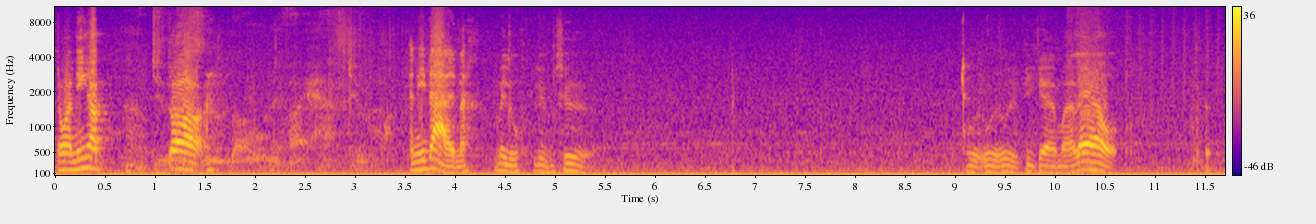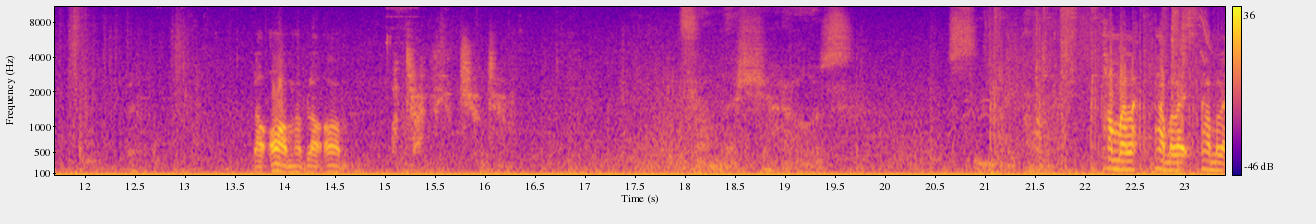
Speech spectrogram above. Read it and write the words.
จังหวะนี้ครับ I'll do Go. this alone if I have to. อันนี้ด่าเลยนะ ไม่รู้ลืมชื่อ อุ้ยอุ้ยอุ้ย พี่แกมาแล้ว เราอ้อมครับเราอ้อม From the shadows. Sniper. ทำอะไรทำอะไรทำอะไร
